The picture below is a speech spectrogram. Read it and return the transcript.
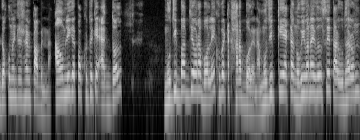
ডকুমেন্টেশন আপনি পাবেন না। আওয়ামী লীগের পক্ষ থেকে একদল মুজিববাদ যে ওরা বলে খুব একটা খারাপ বলে না। মুজিবকে একটা নবী বানায় ফেলছে তার উদাহরণ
